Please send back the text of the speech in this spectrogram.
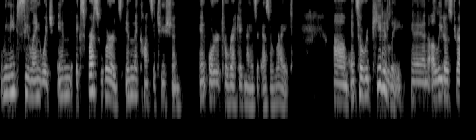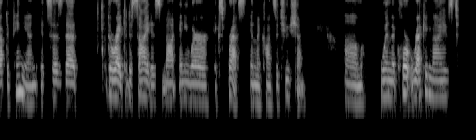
we need to see language in express words in the Constitution in order to recognize it as a right. Um, and so repeatedly in Alito's draft opinion, it says that the right to decide is not anywhere expressed in the Constitution. Um, when the court recognized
